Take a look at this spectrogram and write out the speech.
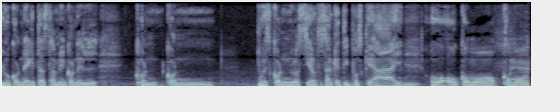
lo conectas también con el, con, con, pues con los ciertos arquetipos que hay, o, o cómo, cómo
